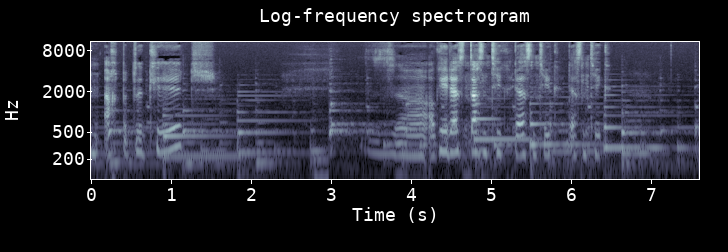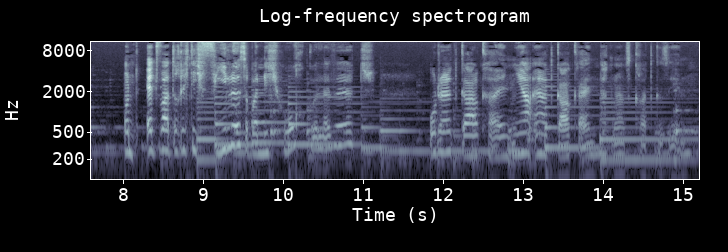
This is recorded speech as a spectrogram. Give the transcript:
ein 8-Bit gekillt. So, okay, das, das ist ein Tick, das ist ein Tick, das ist ein Tick. Und Edward hat richtig viele, ist aber nicht hochgelevelt. Oder hat gar keinen. Ja, er hat gar keinen. Hat man das gerade gesehen.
